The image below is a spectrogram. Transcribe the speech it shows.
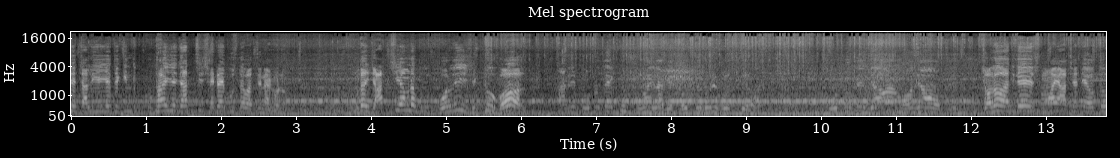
যাচ্ছে চালিয়ে যাচ্ছে কিন্তু কোথায় যে যাচ্ছি সেটাই বুঝতে পারছি না এখনও। কোথায় যাচ্ছি আমরা বলিস? একটু বল। আরে টোটোতে একটু সময় লাগে ধৈর্য ধরে বসতে হয়। টোটোতে যাওয়ার মজা আছে চলো আজকে সময় আছে যেহেতু।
